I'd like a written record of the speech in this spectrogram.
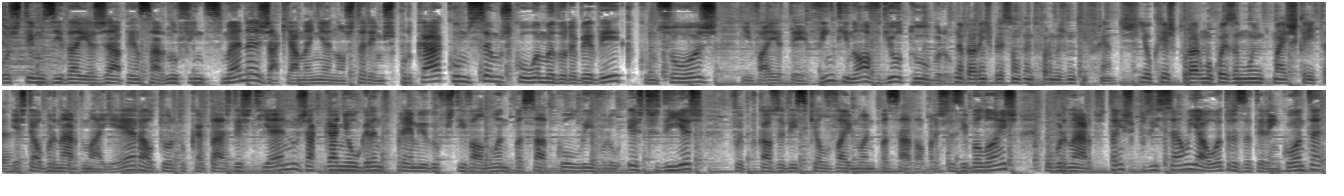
Hoje temos ideias já a pensar no fim de semana, já que amanhã não estaremos por cá. Começamos com o Amador ABD, que começou hoje e vai até 29 de outubro. Na verdade, a inspiração vem de formas muito diferentes. E eu queria explorar uma coisa muito mais escrita. Este é o Bernardo Maier, autor do cartaz deste ano, já que ganhou o grande prémio do festival no ano passado com o livro Estes Dias. Foi por causa disso que ele veio no ano passado ao Brechas e Balões. O Bernardo tem exposição e há outras a ter em conta,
